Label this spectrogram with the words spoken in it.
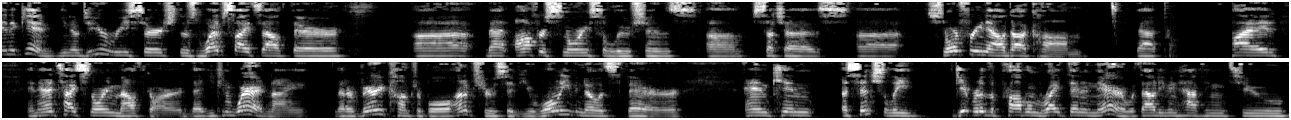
and- again, you know, do your research. There's websites out there, uh, that offer snoring solutions, um, such as, uh, snorefreenow.com that provide an anti-snoring mouth guard that you can wear at night that are very comfortable, unobtrusive. You won't even know it's there and can essentially get rid of the problem right then and there without even having to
